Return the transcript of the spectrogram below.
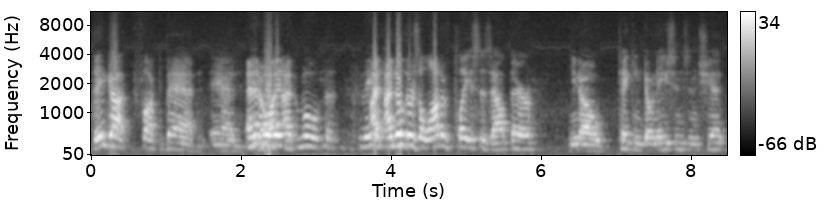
they got fucked bad, and, And you know, well, they, I, well, the, they, I, I know there's a lot of places out there, you know, taking donations and shit.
